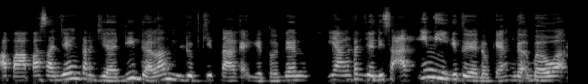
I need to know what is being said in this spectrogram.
apa-apa saja yang terjadi dalam hidup kita kayak gitu. Dan yang terjadi saat ini gitu ya dok ya. Nggak bawa,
